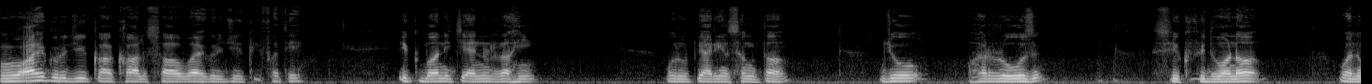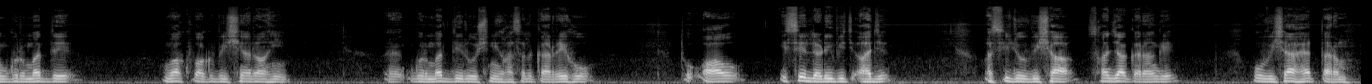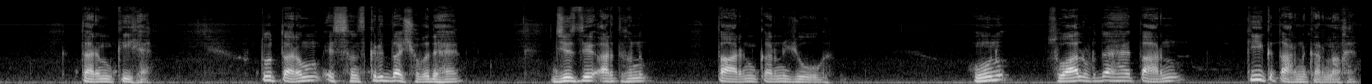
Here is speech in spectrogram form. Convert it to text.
ਵਾਹਿਗੁਰੂ ਜੀ ਕਾ ਖਾਲਸਾ, ਵਾਹਿਗੁਰੂ ਜੀ ਕੀ ਫਤਿਹ। ਇੱਕ ਬਾਣੀ ਚੈਨਲ ਰਾਹੀਂ ਗੁਰੂ ਪਿਆਰੀਆਂ ਸੰਗਤਾਂ, ਜੋ ਹਰ ਰੋਜ਼ ਸਿੱਖ ਵਿਦਵਾਨਾਂ ਵੱਲੋਂ ਗੁਰਮਤ ਦੇ ਵੱਖ-ਵੱਖ ਵਿਸ਼ਿਆਂ ਰਾਹੀਂ ਗੁਰਮਤ ਦੀ ਰੋਸ਼ਨੀ ਹਾਸਲ ਕਰ ਰਹੇ ਹੋ, ਤੋ ਆਓ ਇਸੇ ਲੜੀ ਵਿੱਚ ਅੱਜ ਅਸੀਂ ਜੋ ਵਿਸ਼ਾ ਸਾਂਝਾ ਕਰਾਂਗੇ, ਉਹ ਵਿਸ਼ਾ ਹੈ ਧਰਮ। ਧਰਮ ਕੀ ਹੈ? ਤੋ ਧਰਮ ਇਹ ਸੰਸਕ੍ਰਿਤ ਦਾ ਸ਼ਬਦ ਹੈ ਜਿਸ ਦੇ ਅਰਥ ਹਨ ਧਾਰਨ ਕਰਨ ਯੋਗ। ਹੁਣ ਸਵਾਲ ਉੱਠਦਾ ਹੈ ਧਾਰਨ ਕੀ ਇੱਕ ਧਾਰਨ ਕਰਨਾ ਹੈ?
